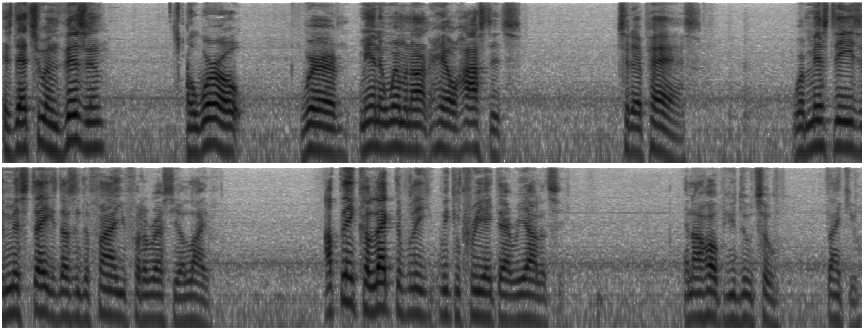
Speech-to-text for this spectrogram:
is that you envision a world where men and women aren't held hostage to their past, where misdeeds and mistakes doesn't define you for the rest of your life. I think collectively we can create that reality. And I hope you do too. Thank you.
